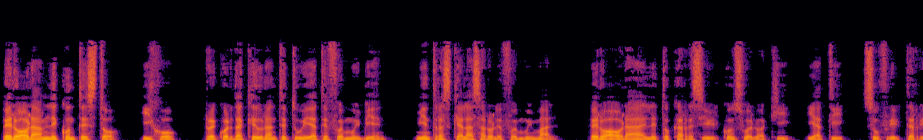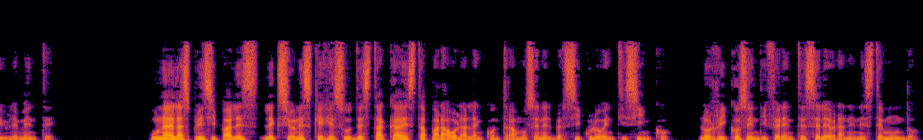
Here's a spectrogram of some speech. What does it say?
Pero Abraham le contestó, Hijo, recuerda que durante tu vida te fue muy bien, mientras que a Lázaro le fue muy mal, pero ahora a él le toca recibir consuelo aquí, y a ti, sufrir terriblemente. Una de las principales lecciones que Jesús destaca de esta parábola la encontramos en el versículo 25. Los ricos e indiferentes celebran en este mundo,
